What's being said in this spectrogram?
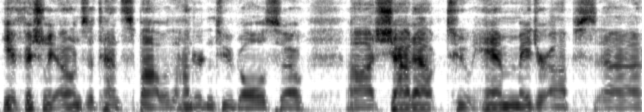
He officially owns the tenth spot with 102 goals. So, uh, shout out to him. Major ups, uh,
